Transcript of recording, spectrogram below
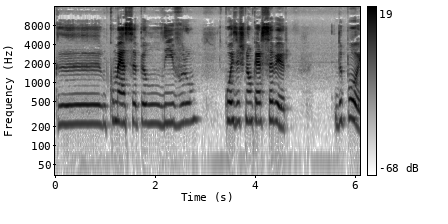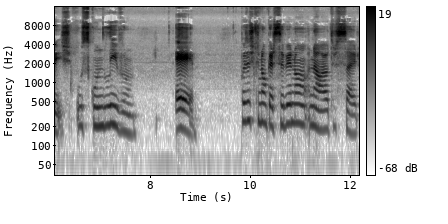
que começa pelo livro Coisas que Não Quero Saber. Depois, o segundo livro é Coisas que Não Quero Saber, não, não é o terceiro.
